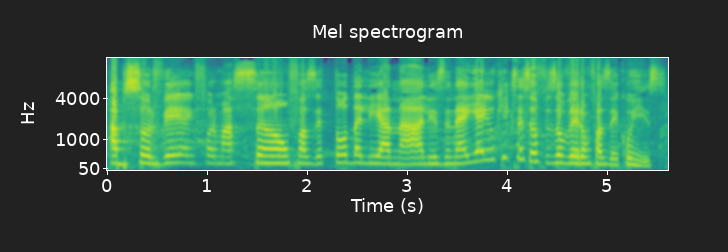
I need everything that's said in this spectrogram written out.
absorver a informação, fazer toda ali a análise, né? E aí, o que vocês resolveram fazer com isso?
